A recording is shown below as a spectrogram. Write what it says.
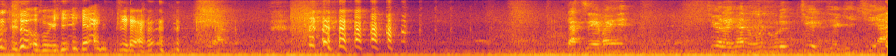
มึงคืออุ้ยแห้งเจือจัดเสียไหมชื่ออะไรคะหนูหนูนึกชื่อเด็กหญิงขี้อัน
